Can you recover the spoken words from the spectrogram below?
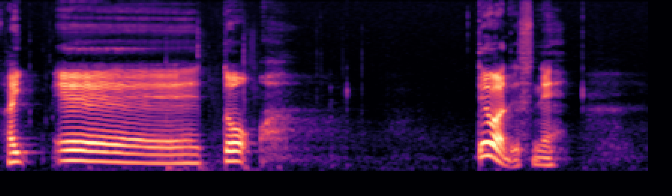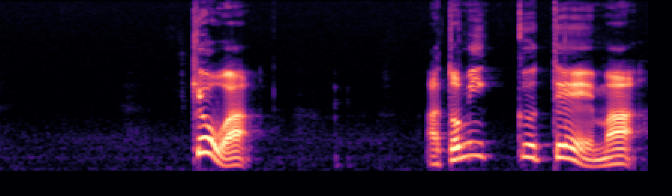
はい。えー、っと、ではですね、今日はアトミックテーマ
